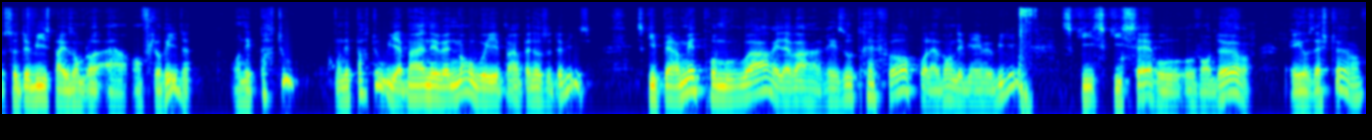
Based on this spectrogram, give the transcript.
Sotheby's, par exemple, en Floride, on est partout. On est partout. Il n'y a pas un événement où vous voyez pas un panneau Sotheby's. Ce qui permet de promouvoir et d'avoir un réseau très fort pour la vente des biens immobiliers, ce qui, ce qui sert aux, vendeurs et aux acheteurs. Hein.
